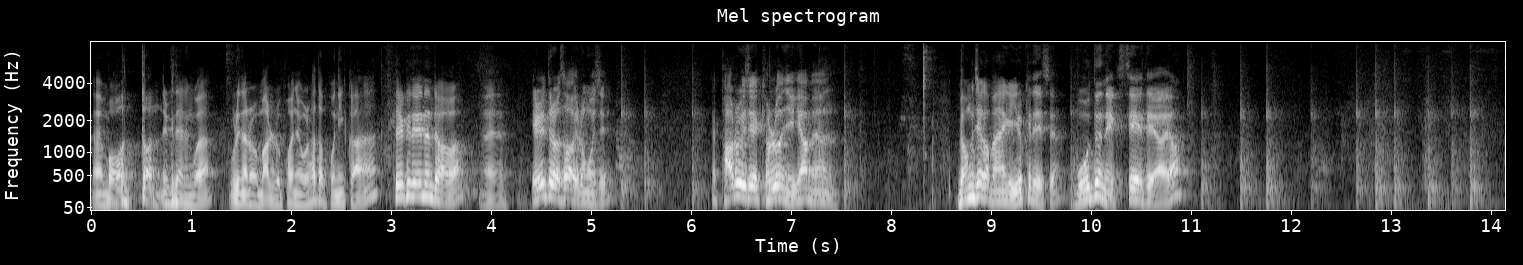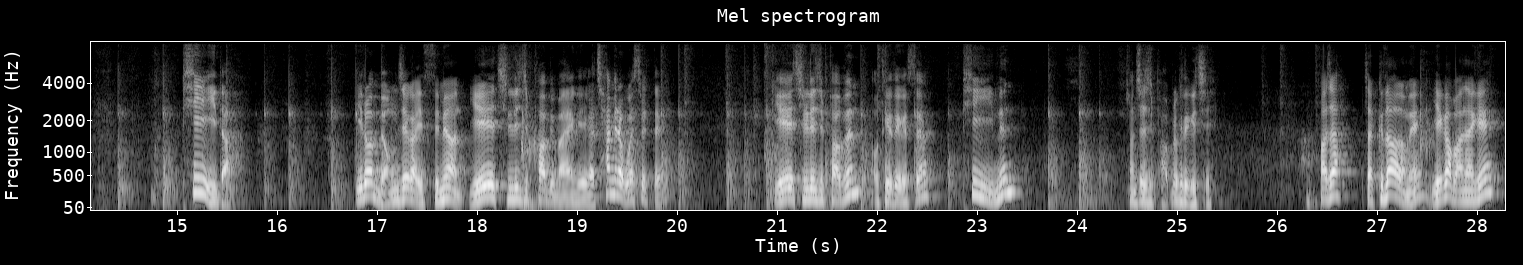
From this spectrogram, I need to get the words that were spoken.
아니, 뭐 어떤 이렇게 되는 거야. 우리나라 말로 번역을 하다 보니까 이렇게 되는데 봐봐. 예. 예를 들어서 이런 거지. 바로 이제 결론 얘기하면 명제가 만약에 이렇게 돼 있어요. 모든 x에 대하여 p이다. 이런 명제가 있으면 얘의 진리집합이 만약에 얘가 참이라고 했을 때 얘의 진리집합은 어떻게 되겠어요? p는 전체 집합 이렇게 되겠지. 맞아? 자, 그 다음에 얘가 만약에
